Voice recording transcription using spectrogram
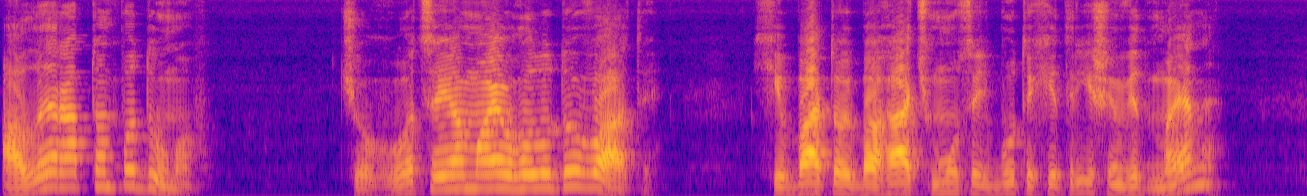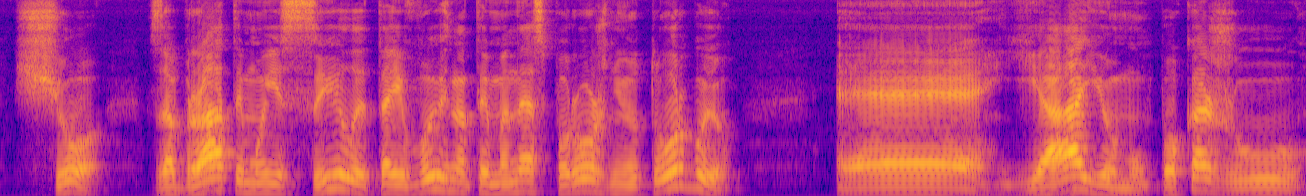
Але раптом подумав, чого це я маю голодувати? Хіба той багач мусить бути хитрішим від мене? Що, забрати мої сили та й вигнати мене з порожньою торбою? Е, я йому покажу.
